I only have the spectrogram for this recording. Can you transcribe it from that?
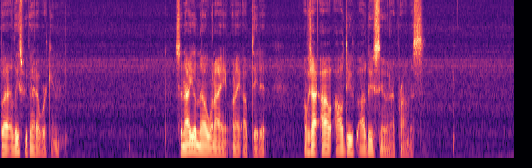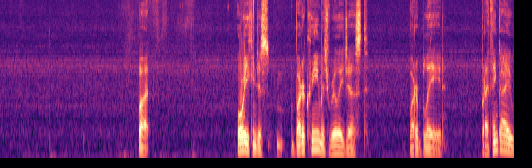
But at least we got it working. So now you'll know when I when I update it, which I I'll, I'll do I'll do soon. I promise. But or you can just buttercream is really just butter blade, but I think I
